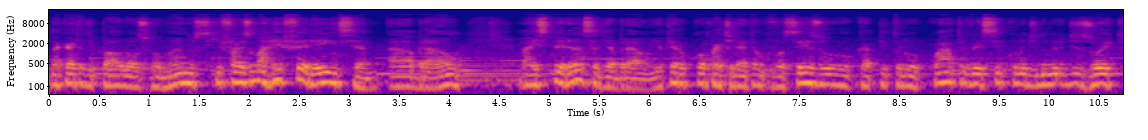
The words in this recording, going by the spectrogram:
da carta de Paulo aos Romanos que faz uma referência a Abraão, a esperança de Abraão. E eu quero compartilhar então com vocês o capítulo 4, versículo de número 18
